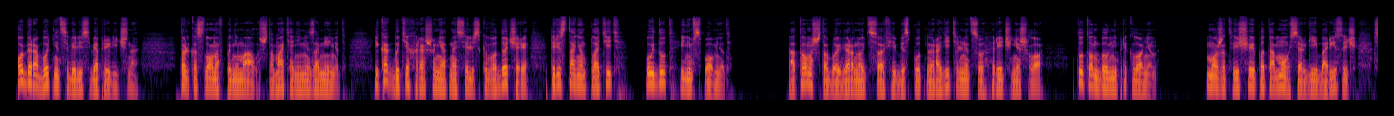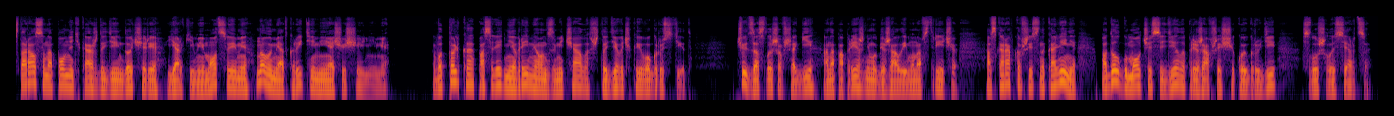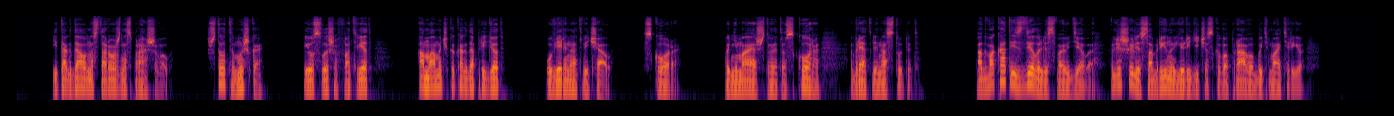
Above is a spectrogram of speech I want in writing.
Обе работницы вели себя прилично – только Слонов понимал, что мать они не заменят. И как бы те хорошо не относились к его дочери, перестань он платить, уйдут и не вспомнят. О том, чтобы вернуть Софье беспутную родительницу, речи не шло. Тут он был непреклонен. Может, еще и потому Сергей Борисович старался наполнить каждый день дочери яркими эмоциями, новыми открытиями и ощущениями. Вот только последнее время он замечал, что девочка его грустит — Чуть заслышав шаги, она по-прежнему бежала ему навстречу, а вскарабкавшись на колени, подолгу молча сидела, прижавшись щекой к груди, слушала сердце. И тогда он осторожно спрашивал, «Что ты, мышка?» И, услышав в ответ, «А мамочка когда придет?» Уверенно отвечал, «Скоро». Понимая, что это «скоро», вряд ли наступит. Адвокаты сделали свое дело, лишили Сабрину юридического права быть матерью –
